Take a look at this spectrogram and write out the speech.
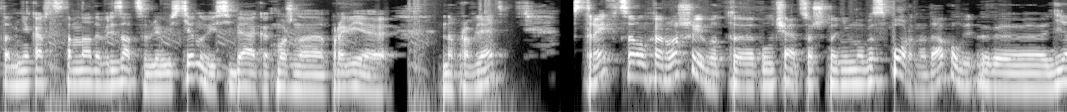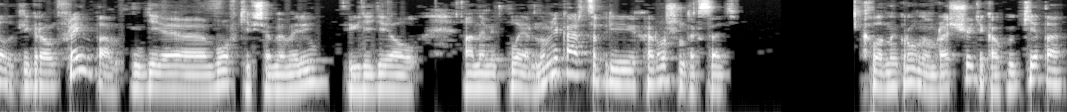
Там, мне кажется, там надо врезаться в левую стену и себя как можно правее направлять. Стрейф в целом хороший, вот э, получается, что немного спорно, да, э, делать ли граундфрейм там, где Вовки все говорил, и где делал Анамид Плеер. Но мне кажется, при хорошем, так сказать, хладнокровном расчете, как у Кета,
